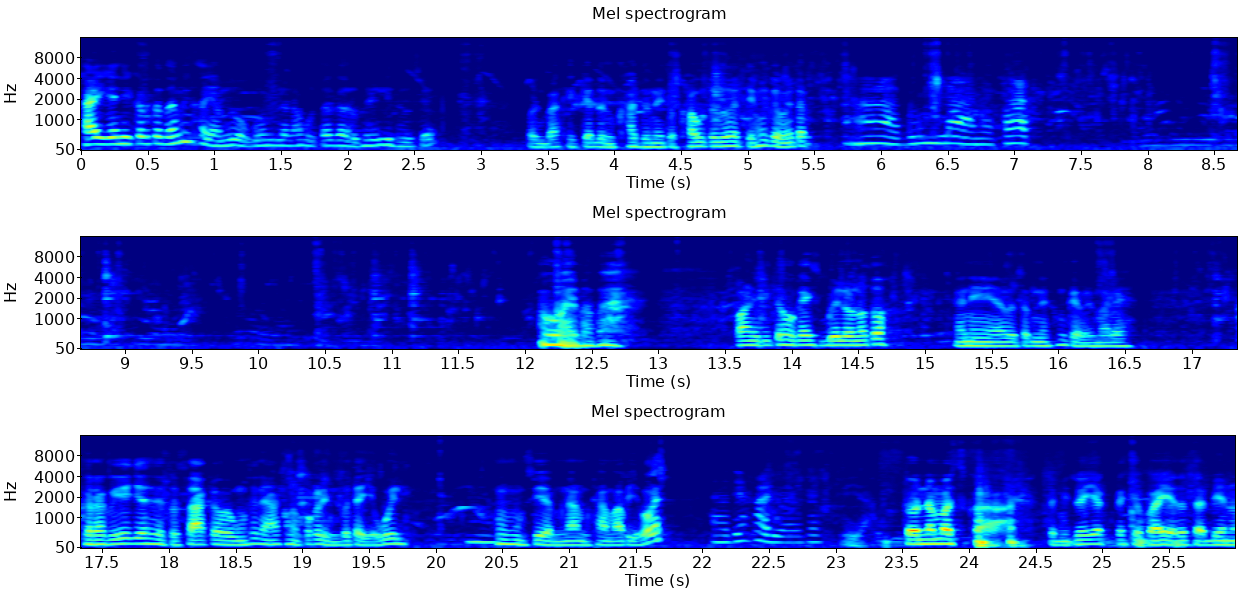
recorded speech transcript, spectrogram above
ખાય એની કરતાં તમે ખાય આમ જો ગુમલા નાખું તગારું ફરી લીધું છે. પણ બાકી કેદન ખાધું નહીં તો ખાવું તો જોઈએ તે શું કહેવાય તાર? હા ગુમલા અને ભાત. ઓય બાબા પાણી પીતો હો ગાઈશ બેલો નહોતો. અને હવે તમને શું કહેવાય મારે ઘરાક એ જશે તો શાક હવે હું છે ને હાથમાં પકડીને બતાવીએ બોલ. હું છે એમ નામ ઠામ આપી યા. તો નમસ્કાર. તમે જોઈ શકતા છો ભાઈ તથા બેનો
